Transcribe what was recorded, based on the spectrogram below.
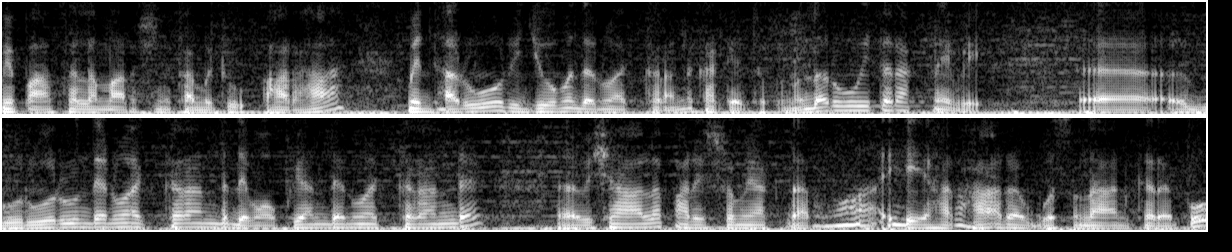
මේ පාසල්ල මර්ශණ කමිටු හරහා මේ දරුවෝ රිජුවම දනුවත් කරන්න කටයුතුකන දරුව විතරක් නෙවේ. ගුරුවරුන් දැනුවත් කරන්න දෙමවපියන් දැනුවත් කරන්න විශාල පරිශ්‍රමයක් දරවා ඒ හරහාර ඔබසඳහන් කරපු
